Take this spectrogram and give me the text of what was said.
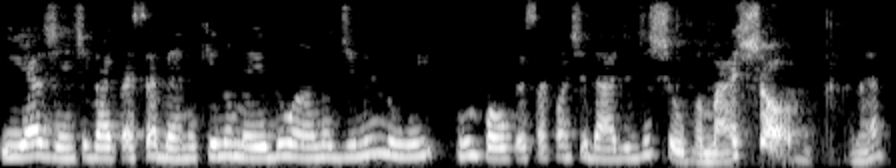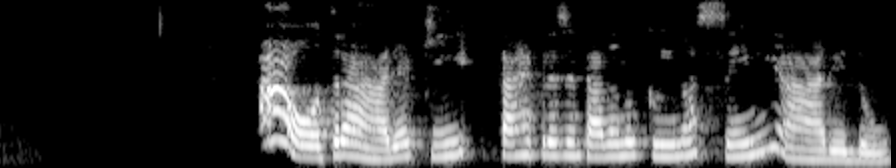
e a gente vai percebendo que no meio do ano diminui um pouco essa quantidade de chuva, mas chove, né? A outra área aqui está representada no clima semiárido,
